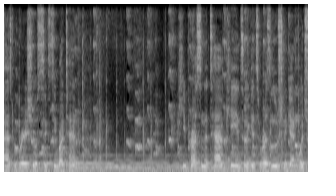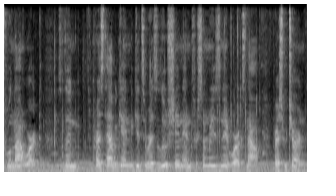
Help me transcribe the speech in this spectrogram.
Aspect ratio 16 by 10. Keep pressing the tab key until it gets a resolution again, which will not work. So then press tab again to get to resolution and for some reason it works now. Press return.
